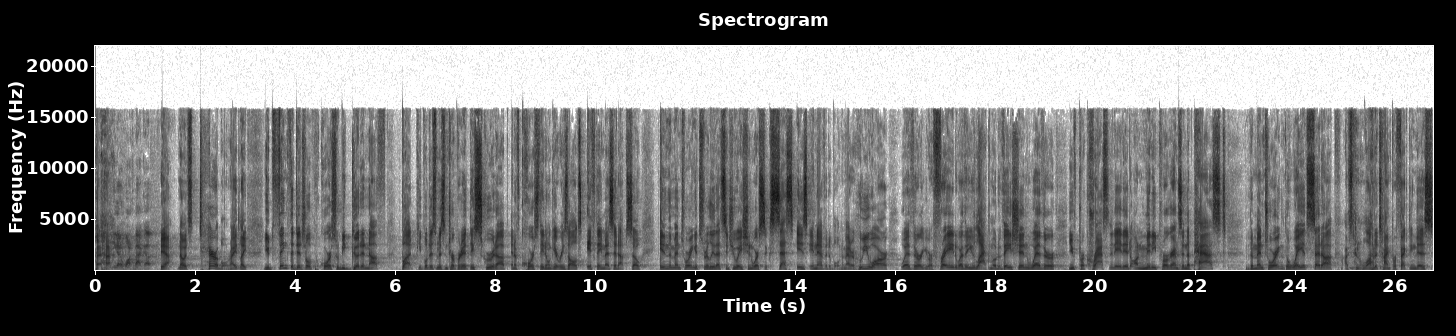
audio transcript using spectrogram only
and you got to walk back up. Yeah, no, it's terrible, right? Like you'd think the digital course would be good enough but people just misinterpret it, they screw it up, and of course they don't get results if they mess it up. So in the mentoring, it's really that situation where success is inevitable. No matter who you are, whether you're afraid, whether you lack motivation, whether you've procrastinated on many programs in the past, the mentoring, the way it's set up, I've spent a lot of time perfecting this,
